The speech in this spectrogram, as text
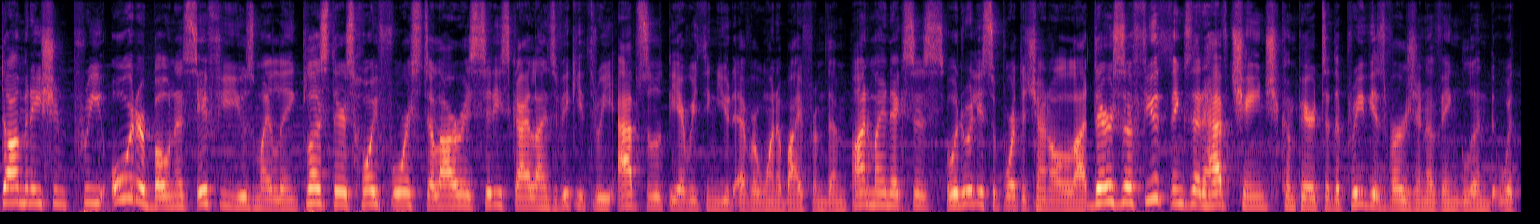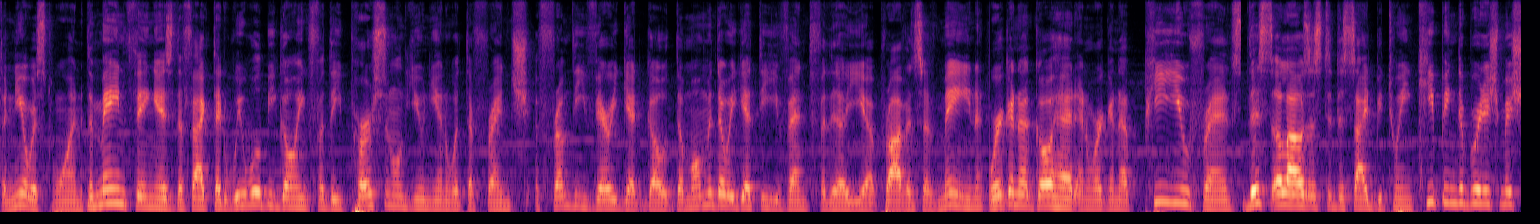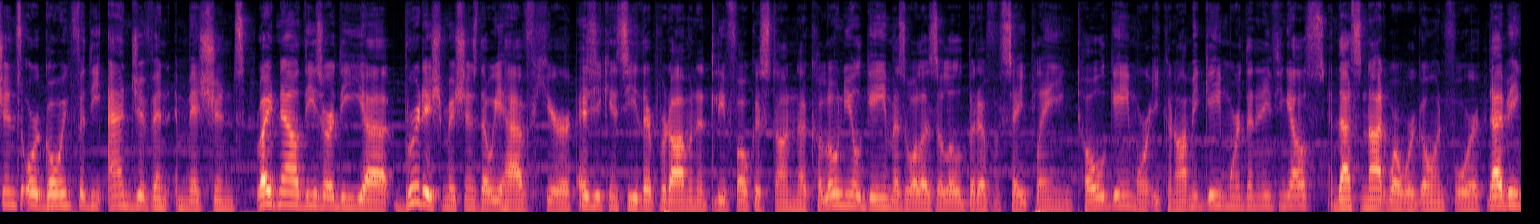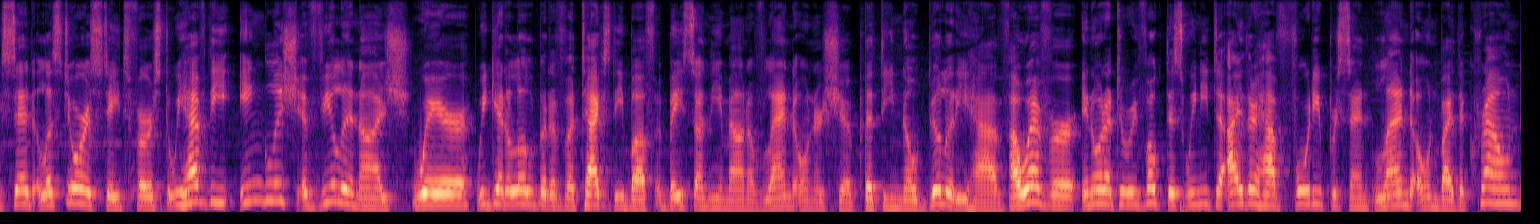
Domination pre-order bonus if you use my link. Plus, there's Hoi 4, Stellaris, City Skylines, Vicky 3, absolutely everything you'd ever want to buy from them on my Nexus. It would really support the channel a lot. There's a few things that that have changed compared to the previous version of England with the newest one. The main thing is the fact that we will be going for the personal union with the French from the very get-go. The moment that we get the event for the uh, province of Maine, we're gonna go ahead and we're gonna PU France. This allows us to decide between keeping the British missions or going for the Angevin missions. Right now, these are the uh, British missions that we have here. As you can see, they're predominantly focused on a colonial game as well as a little bit of, say, playing tall game or economic game more than anything else. And that's not what we're going for. That being said, let's do our estates first. We have the English villeinage where we get a little bit of a tax debuff based on the amount of land ownership that the nobility have. However, in order to revoke this, we need to either have 40% land owned by the crown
